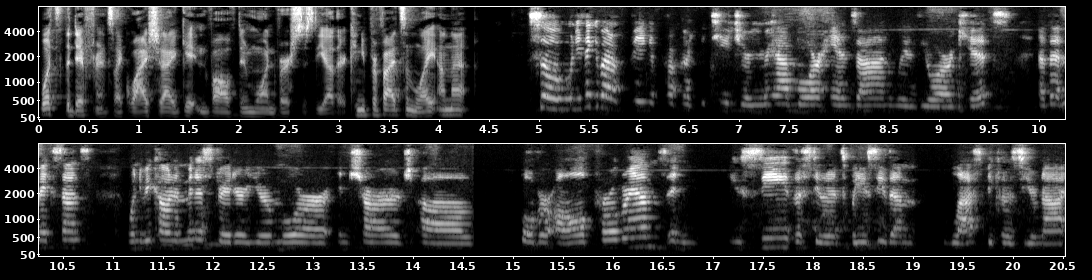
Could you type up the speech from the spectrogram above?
what's the difference? Like why should i get involved in one versus the other? Can you provide some light on that? So when you think about being a, a teacher you have more hands-on with your kids if that makes sense. When you become an administrator you're more in charge of overall programs and you see the students, but you see them less because you're not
